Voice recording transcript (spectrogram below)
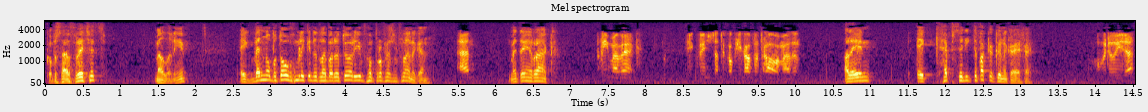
Commissaris Richards, melder hier. Ik ben op het ogenblik in het laboratorium van professor Flanagan. En? Meteen raak. Prima werk. Ik wist dat ik op je kan vertrouwen, Madden. Alleen, ik heb ze niet te pakken kunnen krijgen. Hoe bedoel je dat?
